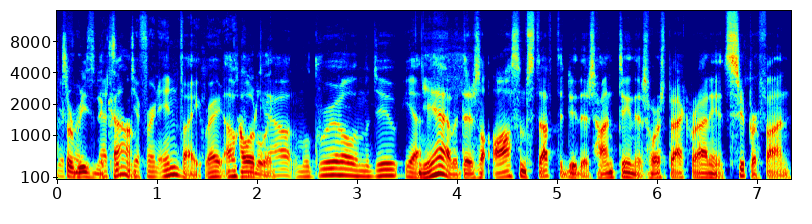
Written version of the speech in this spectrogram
different- reason to come. A different invite, right? I'll Totally. out and we'll grill and we'll do. Yeah, Yeah, but there's awesome stuff to do. There's hunting, there's horseback riding. It's super fun.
